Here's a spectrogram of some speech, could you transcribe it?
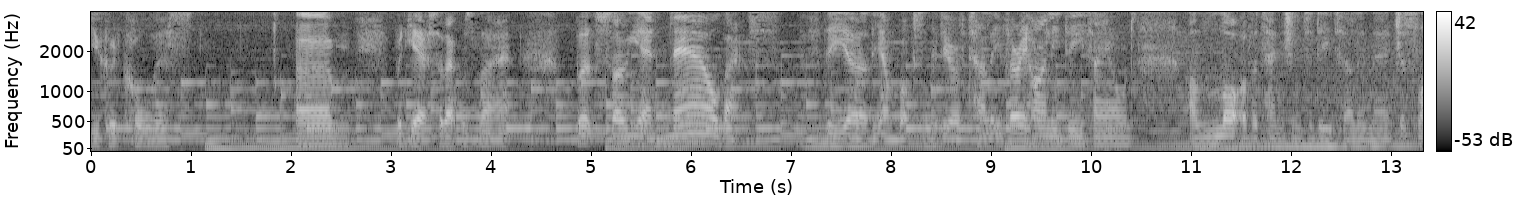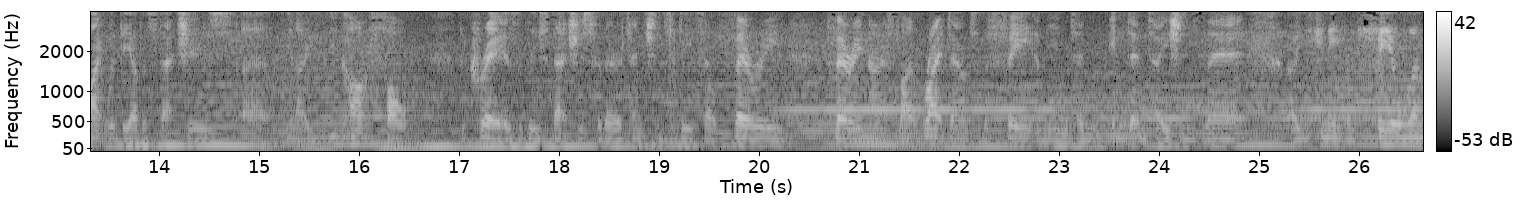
you could call this. Um, but yeah so that was that. But so yeah now that's the uh, the unboxing video of Tali. Very highly detailed, a lot of attention to detail in there, just like with the other statues. Uh, you know, you can't fault the creators of these statues for their attention to detail. Very, very nice, like right down to the feet and the indentations there. Uh, you can even feel them.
